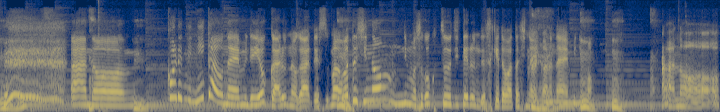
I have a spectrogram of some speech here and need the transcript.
うん。あのーうん。これに似たお悩みでよくあるのがです、まあ、うん。私のにもすごく通じてるんですけど、私の今の悩みにも。うん。うん。あの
